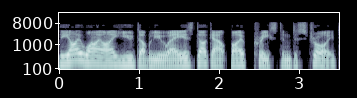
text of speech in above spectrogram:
The IYIUWA is dug out by a priest and destroyed.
